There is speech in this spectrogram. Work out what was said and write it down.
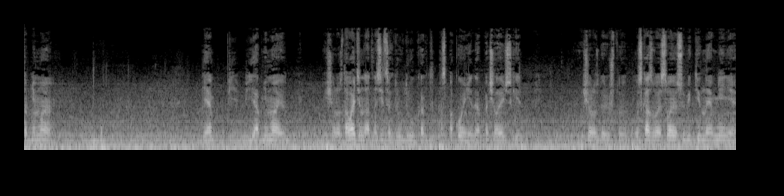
обнимаю. Я, я обнимаю еще раз. Давайте относиться к друг другу как-то поспокойнее, да, по-человечески. Еще раз говорю, что высказывая свое субъективное мнение,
